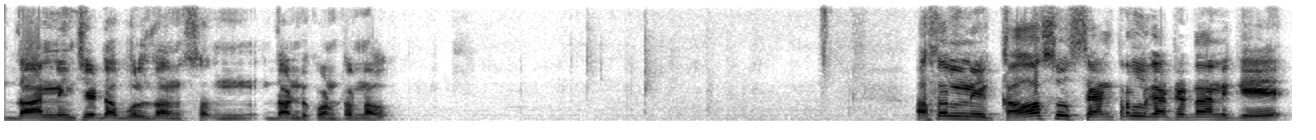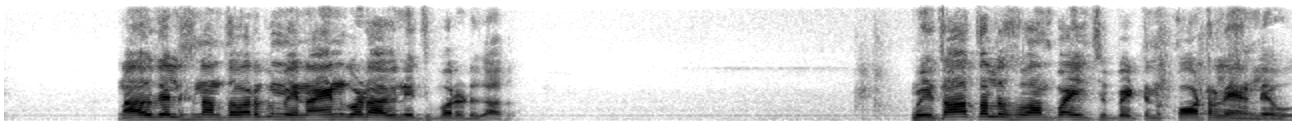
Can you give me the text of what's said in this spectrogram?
దాని నుంచి డబ్బులు దండుకుంటున్నావు. అసలు నీ కాసు సెంట్రల్ కట్టడానికి నాకు తెలిసినంతవరకు మీ నాయన కూడా అవినీతి పరుడు కాదు. మీ తాతలు సంపాదించి పెట్టిన కోటలు ఏం లేవు.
